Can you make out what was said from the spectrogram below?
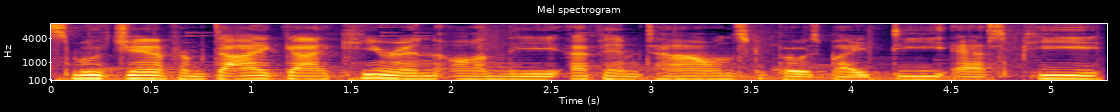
Smooth jam from Dai Guy Kieran on the FM Towns, composed by DSP.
